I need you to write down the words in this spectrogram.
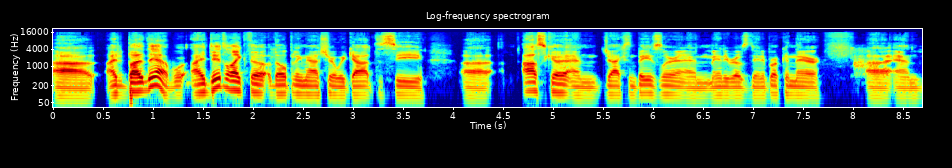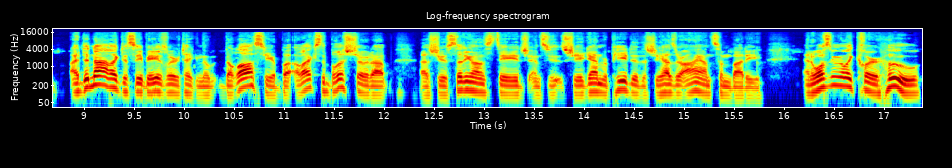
Uh, I but yeah, I did like the the opening match here. We got to see uh Asuka and Jax and Baszler and Mandy Rose, Dana Brooke in there. Uh, and I did not like to see Baszler taking the, the loss here, but Alexa Bliss showed up as she was sitting on the stage and she, she again repeated that she has her eye on somebody. And it wasn't really clear who.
